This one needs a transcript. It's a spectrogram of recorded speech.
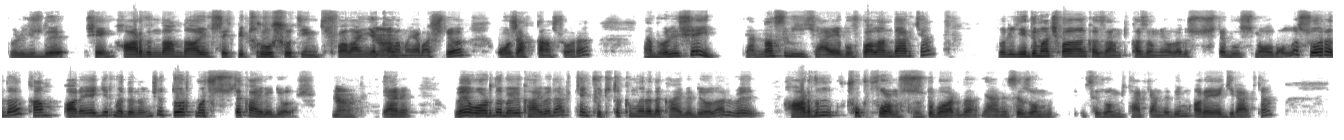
böyle yüzde şey Harden'dan daha yüksek bir true shooting falan yakalamaya başlıyor Ocak'tan sonra. Yani böyle şey yani nasıl bir hikaye bu falan derken böyle 7 maç falan kazan, kazanıyorlar üst üste bu small ball'la. Sonra da tam araya girmeden önce 4 maç üst üste kaybediyorlar. Evet. Yani ve orada böyle kaybederken kötü takımlara da kaybediyorlar ve Harden çok formsuzdu bu arada. Yani sezon sezon biterken dediğim araya girerken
